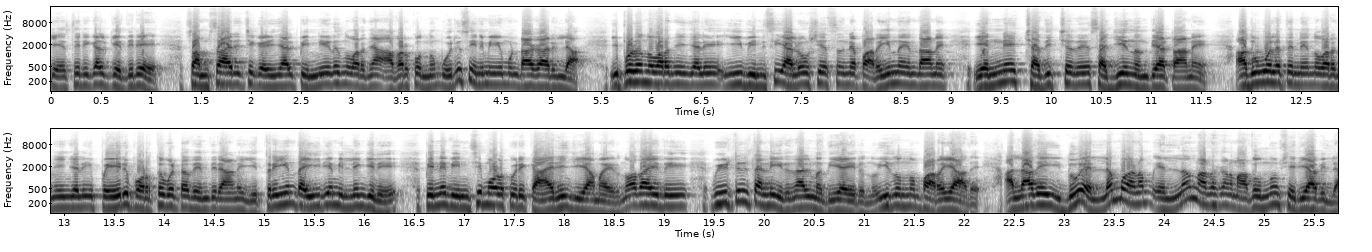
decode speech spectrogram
കേസരികൾക്കെതിരെ സംസാരിച്ചു കഴിഞ്ഞാൽ പിന്നീട് എന്ന് പറഞ്ഞാൽ അവർക്കൊന്നും ഒരു സിനിമയും ഉണ്ടാകാറില്ല. ഇപ്പോഴെന്ന് പറഞ്ഞു കഴിഞ്ഞാൽ ഈ വിൻസി അലോഷ്യസിനെ പറയുന്ന എന്താണ്? എന്നെ ചതിച്ചത് സജി നന്ദ്യാട്ടാണ്. അതുപോലെ തന്നെ എന്ന് പറഞ്ഞു കഴിഞ്ഞാൽ ഈ പേര് പുറത്തുവിട്ടത് എന്തിനാണ്? ഇത്രയും ധൈര്യമില്ലെങ്കിൽ പിന്നെ വിൻസി മോൾക്ക് ഒരു കാര്യം ചെയ്യാമായിരുന്നു. അതായത് വീട്ടിൽ തന്നെ ഇരുന്നാൽ മതിയായിരുന്നു. ഇതൊന്നും പറയാതെ. അല്ലാതെ ഇതും എല്ലാം വേണം എല്ലാം നടക്കണം അതൊന്നും ശരിയാവില്ല.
